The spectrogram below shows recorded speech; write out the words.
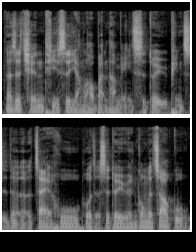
但是前提是杨老板他每一次对于品质的在乎，或者是对员工的照顾。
